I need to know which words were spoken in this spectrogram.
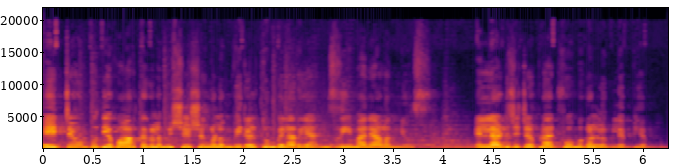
ഏറ്റവും പുതിയ വാർത്തകളും വിശേഷങ്ങളും വിരൽ തുമ്പിലറിയാൻ സി മലയാളം ന്യൂസ്. എല്ലാ ഡിജിറ്റൽ പ്ലാറ്റ്ഫോമുകളിലും ലഭ്യം.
